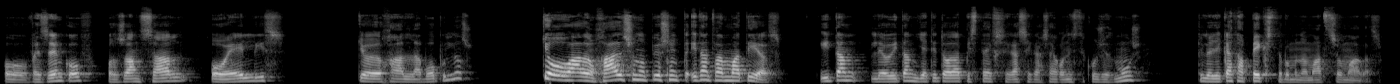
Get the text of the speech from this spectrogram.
ο Βεζέγκοφ, ο Ζαν Σαλ, ο Έλλης και ο Χαραλαμπόπουλος και ο Άρον Χάρισον, ο οποίος ήταν τραυματίας. Ήταν, λέω ήταν, γιατί τώρα πιστεύει σιγά σιγά σε αγωνιστικούς ρυθμούς και λογικά θα παίξει το επόμενο μάτι της ομάδας.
